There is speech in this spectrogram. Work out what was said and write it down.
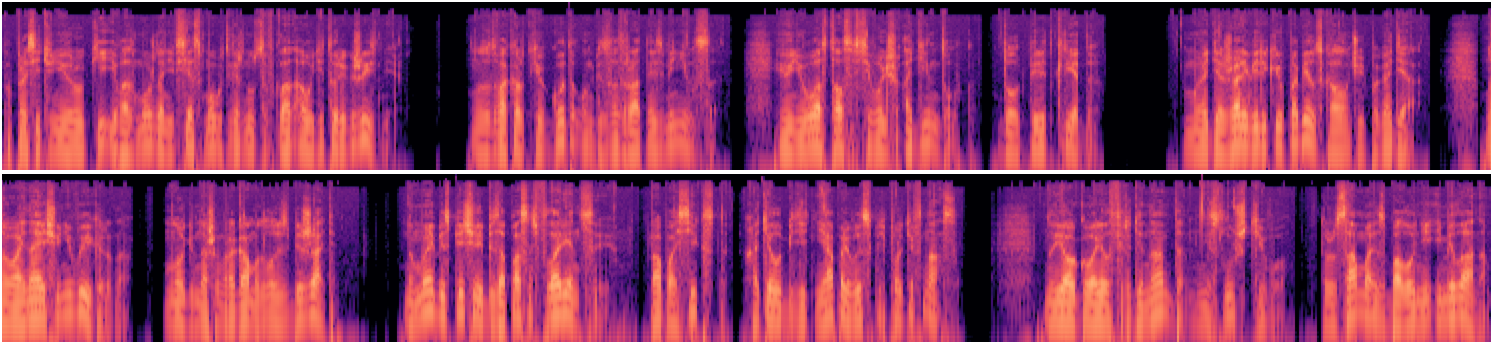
попросить у нее руки, и, возможно, они все смогут вернуться в клан аудитории к жизни. Но за два коротких года он безвозвратно изменился, и у него остался всего лишь один долг – долг перед Кредо. «Мы одержали великую победу», – сказал он чуть погодя. «Но война еще не выиграна. Многим нашим врагам удалось сбежать. Но мы обеспечили безопасность Флоренции. Папа Сикст хотел убедить Неаполь выступить против нас. Но я уговорил Фердинанда не слушать его. То же самое с Болонией и Миланом.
